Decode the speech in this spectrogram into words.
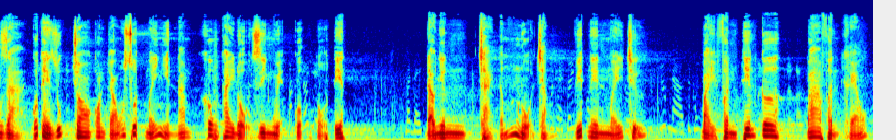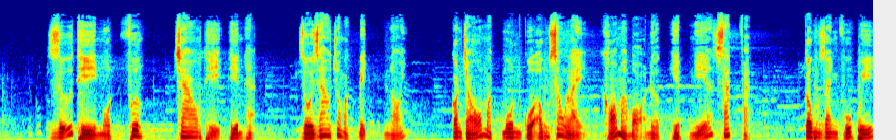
giả có thể giúp cho con cháu suốt mấy nghìn năm không thay đổi di nguyện của tổ tiên. Đạo nhân trải tấm nụa trắng viết nên mấy chữ bảy phần thiên cơ, ba phần khéo. Giữ thì một phương, trao thì thiên hạ. Rồi giao cho mặc định nói con cháu mặc môn của ông sau này khó mà bỏ được hiệp nghĩa sát phạt. Công danh phú quý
